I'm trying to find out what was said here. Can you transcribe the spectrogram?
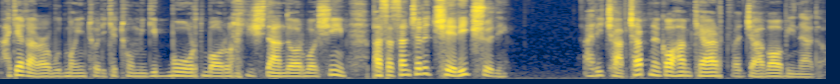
اگه قرار بود ما اینطوری که تو میگی بردبار و خیشتندار باشیم پس اصلا چرا چریک شدیم؟ علی چپ چپ نگاهم کرد و جوابی نداد.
